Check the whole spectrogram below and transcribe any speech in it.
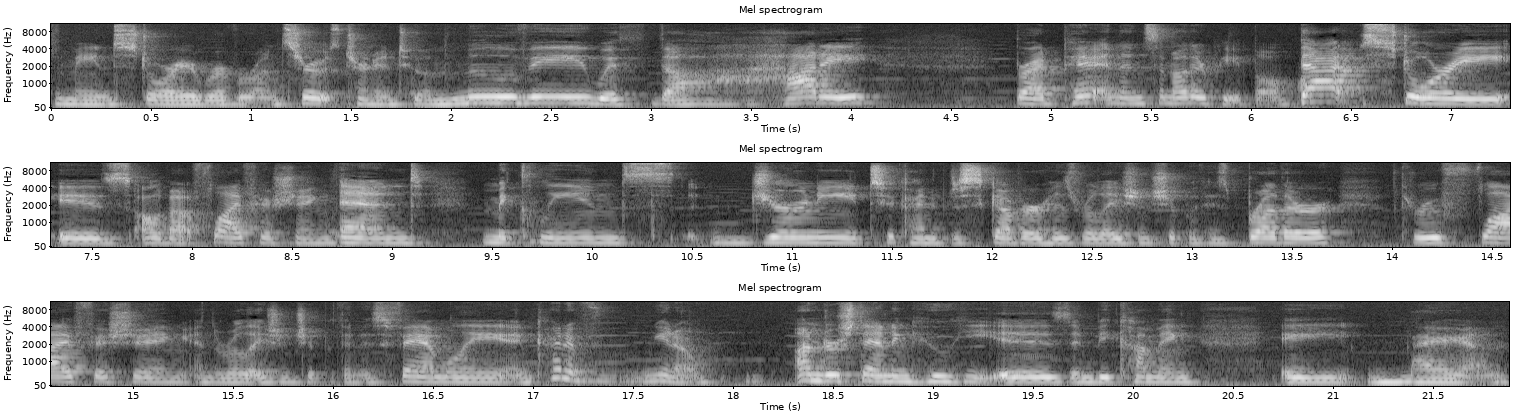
main story, River Runs Through. It's turned into a movie with the hottie Brad Pitt, and then some other people. That story is all about fly fishing and Maclean's journey to kind of discover his relationship with his brother through fly fishing and the relationship within his family and kind of, you know, understanding who he is and becoming a man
